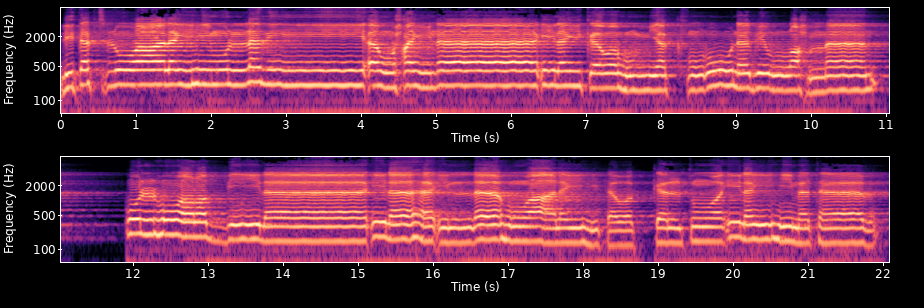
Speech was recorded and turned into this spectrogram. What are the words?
لتتلو عليهم الذي أوحينا إليك وهم يكفرون بالرحمن. قل هو ربي لا إله إلا هو عليه توكلت وإليه متاب.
